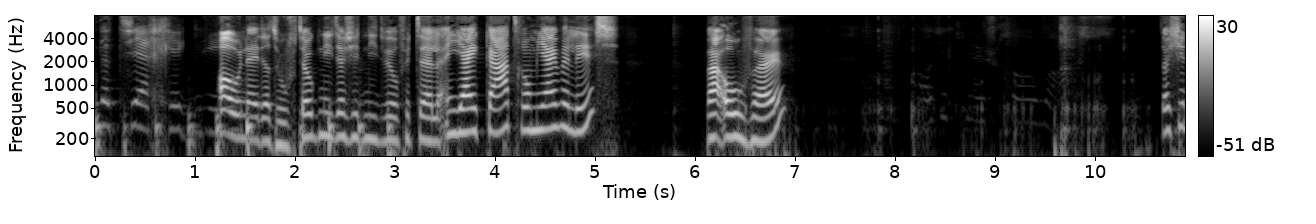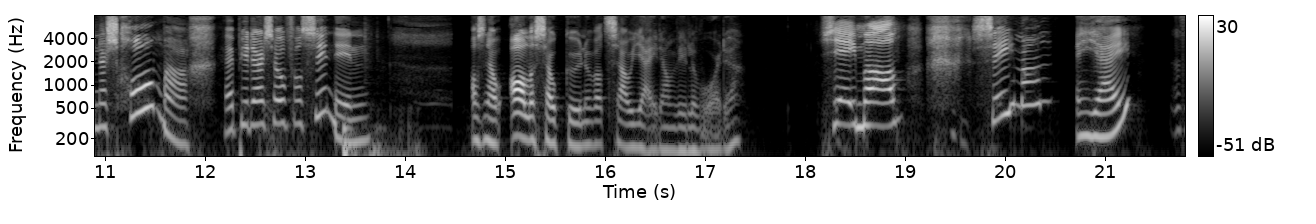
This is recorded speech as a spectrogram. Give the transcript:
Dat zeg ik niet. Oh nee, dat hoeft ook niet als je het niet wil vertellen. En jij, Kaat, droom jij wel eens? Waarover? Dat je naar school mag. Heb je daar zoveel zin in? Als nou alles zou kunnen, wat zou jij dan willen worden? Zeeman. Zeeman? En jij? Een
